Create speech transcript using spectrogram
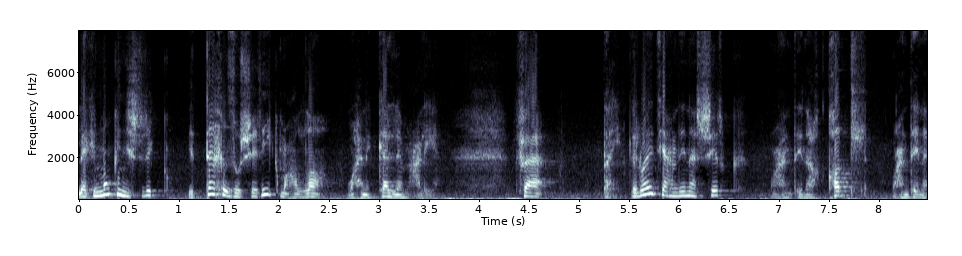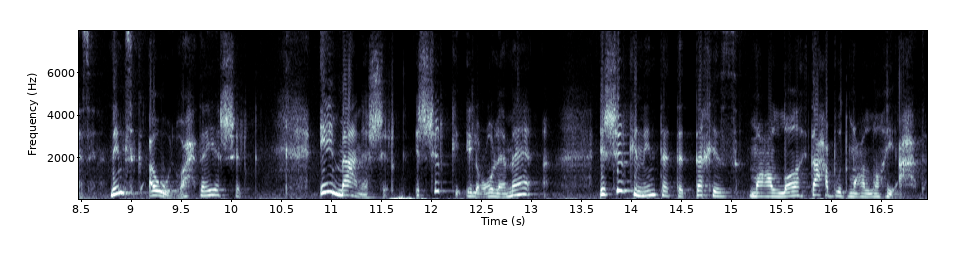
لكن ممكن يشركوا يتخذوا شريك مع الله وهنتكلم عليه. ف طيب دلوقتي عندنا الشرك وعندنا قتل وعندنا زنا. نمسك أول واحدة هي الشرك. إيه معنى الشرك؟ الشرك العلماء الشرك إن أنت تتخذ مع الله تعبد مع الله احدا.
